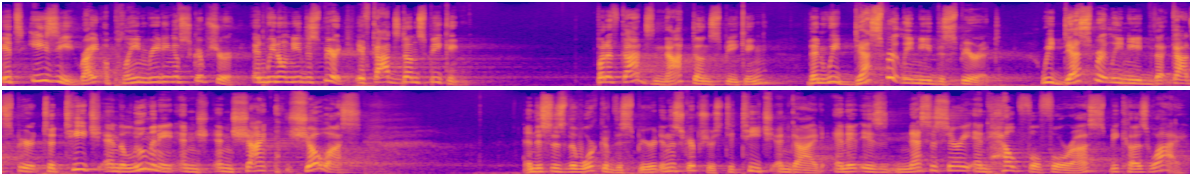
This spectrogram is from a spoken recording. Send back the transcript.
It's easy, right? A plain reading of Scripture, and we don't need the Spirit if God's done speaking. But if God's not done speaking, then we desperately need the Spirit. We desperately need that God's Spirit to teach and illuminate and, and shine, show us. And this is the work of the Spirit in the Scriptures to teach and guide. And it is necessary and helpful for us because why?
